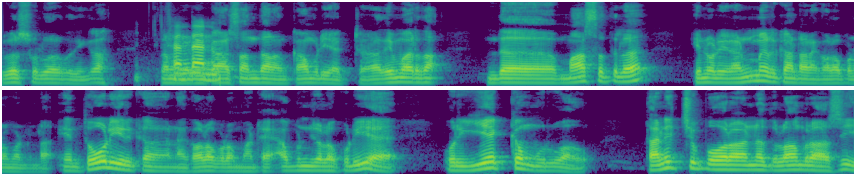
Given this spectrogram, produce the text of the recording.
இவர் சொல்லுவார் பார்த்தீங்களா சந்தானம். காமெடி ஆக்டர் அதே மாதிரி தான் இந்த மாதத்தில் என்னுடைய நன்மை இருக்கான்டா நான் கவலைப்பட மாட்டேன்டா. என் தோழி இருக்காங்க நான் கவலைப்பட மாட்டேன் அப்படின்னு சொல்லக்கூடிய ஒரு இயக்கம் உருவாகும். தனிச்சு போராடின துலாம் ராசி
